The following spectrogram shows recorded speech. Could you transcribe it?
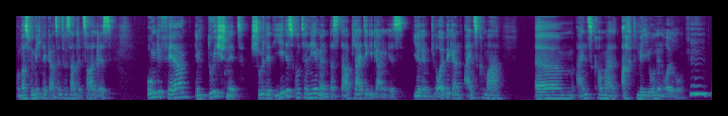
Und was für mich eine ganz interessante Zahl ist, ungefähr im Durchschnitt schuldet jedes Unternehmen, das da pleite gegangen ist, ihren Gläubigern 1,8 ähm, Millionen Euro. Mhm.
